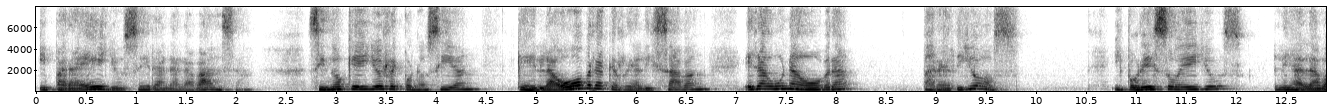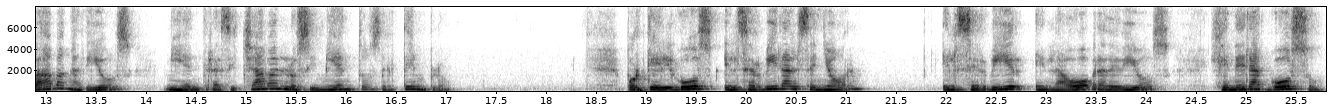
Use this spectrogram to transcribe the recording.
y para ellos era la alabanza, sino que ellos reconocían que la obra que realizaban era una obra para Dios. Y por eso ellos le alababan a Dios mientras echaban los cimientos del templo. Porque el gozo, el servir al Señor, el servir en la obra de Dios, genera gozo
